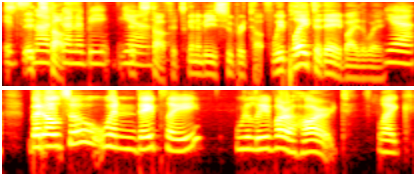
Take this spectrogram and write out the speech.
It's- it's, it's not tough. gonna be. Yeah, It's tough. It's gonna be super tough. We play today, by the way. yeah. But also when they play, we leave our heart like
